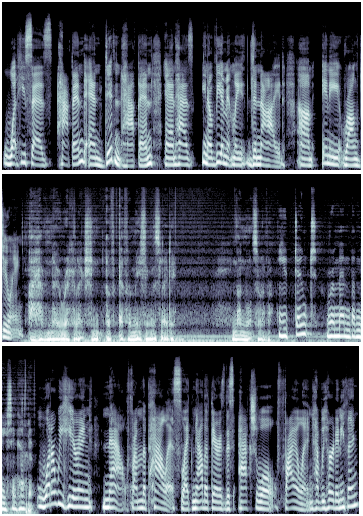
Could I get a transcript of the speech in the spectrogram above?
what he says happened and didn't happen, and has you know vehemently denied um, any wrongdoing. I have no recollection of ever meeting this lady. None whatsoever. You don't remember meeting her? What are we hearing now from the palace? Like now that there is this actual filing, have we heard anything?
